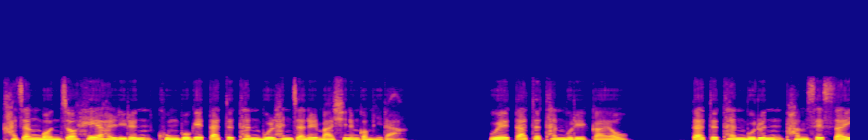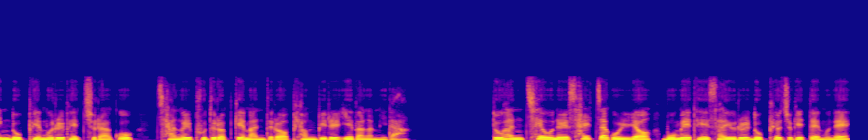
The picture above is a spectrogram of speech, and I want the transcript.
가장 먼저 해야 할 일은 공복에 따뜻한 물 한 잔을 마시는 겁니다. 왜 따뜻한 물일까요? 따뜻한 물은 밤새 쌓인 노폐물을 배출하고 장을 부드럽게 만들어 변비를 예방합니다. 또한 체온을 살짝 올려 몸의 대사율을 높여주기 때문에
